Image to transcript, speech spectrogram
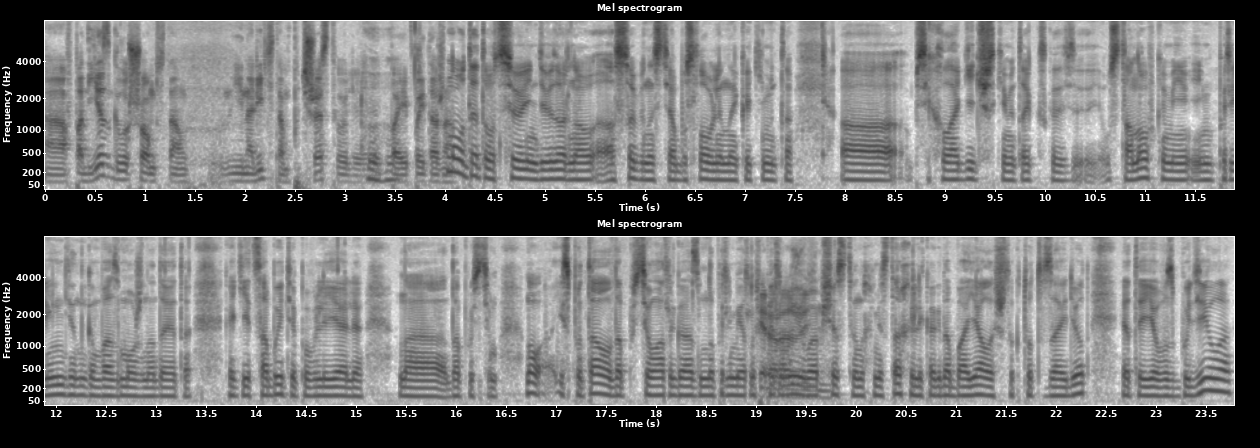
а, в подъезд глушом там, и на лифте там путешествовали угу. по, по этажам. Ну, вот это вот все индивидуальные особенности, обусловленные какими-то э, психологическими, так сказать, установками, импринтингом, возможно, да, это какие-то события повлияли на, допустим, ну, испытала, допустим, оргазм, например, Первый впервые в общественных местах, или когда боялась, что кто-то зайдет, это ее возбудило,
